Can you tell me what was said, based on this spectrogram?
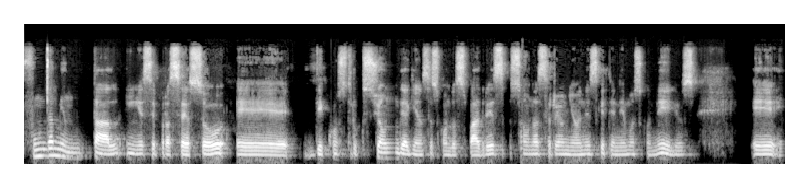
fundamental en ese proceso eh, de construcción de alianzas con los padres son las reuniones que tenemos con ellos Eh,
